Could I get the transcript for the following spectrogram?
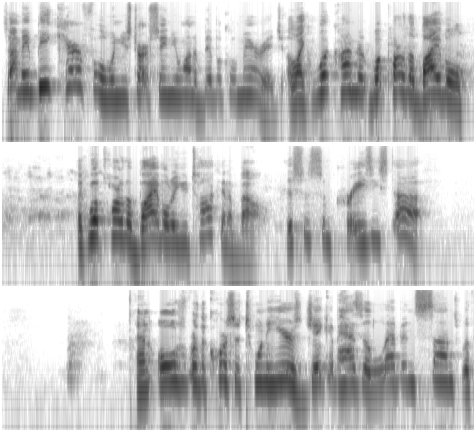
So I mean, be careful when you start saying you want a biblical marriage. Like, what kind of, what part of the Bible, like, what part of the Bible are you talking about? This is some crazy stuff. And over the course of 20 years, Jacob has 11 sons with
